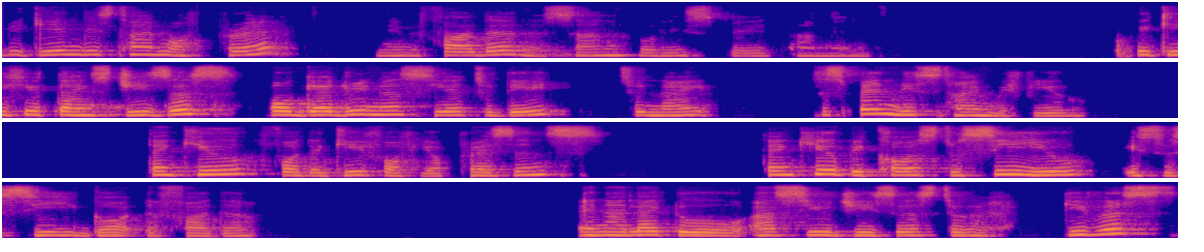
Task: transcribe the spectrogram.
begin this time of prayer. In the Father, the Son, Holy Spirit. Amen. We give you thanks, Jesus, for gathering us here today, tonight, to spend this time with you. Thank you for the gift of your presence. Thank you because to see you is to see God the Father. And I'd like to ask you, Jesus, to give us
